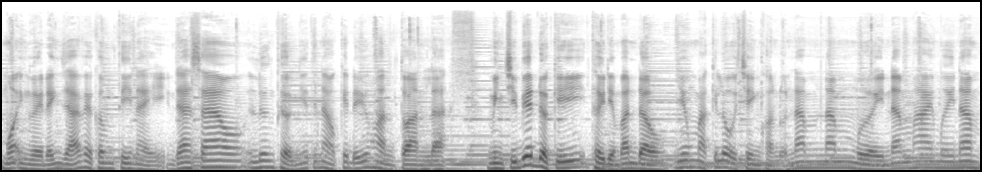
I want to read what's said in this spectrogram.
mọi người đánh giá về công ty này ra sao lương thưởng như thế nào cái đấy hoàn toàn là mình chỉ biết được cái thời điểm ban đầu nhưng mà cái lộ trình khoảng độ 5 năm 10 năm 20 năm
